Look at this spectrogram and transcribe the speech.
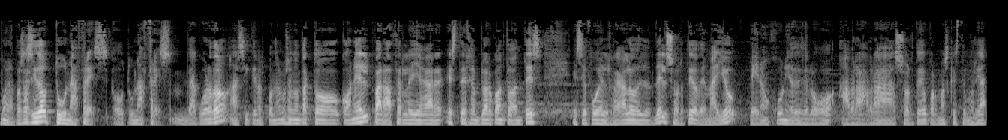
Bueno, pues ha sido Tuna Fresh, o Tuna Fresh, ¿de acuerdo? Así que nos pondremos en contacto con él para hacerle llegar este ejemplar cuanto antes. Ese fue el regalo del, sorteo de mayo, pero en junio, desde luego, habrá, habrá sorteo, por más que estemos ya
